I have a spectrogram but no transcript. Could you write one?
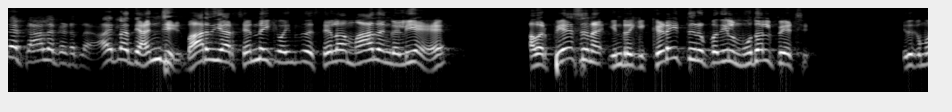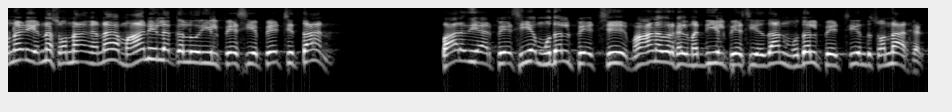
அந்த காலகட்டத்தில் ஆயிரத்தி தொள்ளாயிரத்தி அஞ்சு பாரதியார் சென்னைக்கு வந்தது சில மாதங்கள்லேயே அவர் பேசின இன்றைக்கு கிடைத்திருப்பதில் முதல் பேச்சு. இதுக்கு முன்னாடி என்ன சொன்னாங்கன்னா மாநில கல்லூரியில் பேசிய பேச்சு தான் பாரதியார் பேசிய முதல் பேச்சு மாணவர்கள் மத்தியில் பேசியதுதான் முதல் பேச்சு என்று சொன்னார்கள்.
